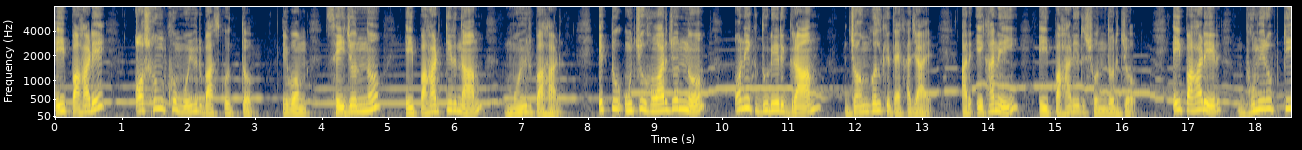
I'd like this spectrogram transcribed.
এই পাহাড়ে অসংখ্য ময়ূর বাস করত এবং সেই জন্য এই পাহাড়টির নাম ময়ূর পাহাড়। একটু উঁচু হওয়ার জন্য অনেক দূরের গ্রাম, জঙ্গলকে দেখা যায় আর এখানেই এই পাহাড়ের সৌন্দর্য। এই পাহাড়ের ভূমিরূপটি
